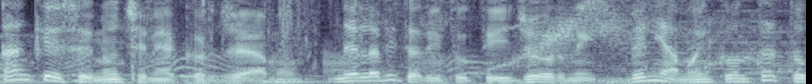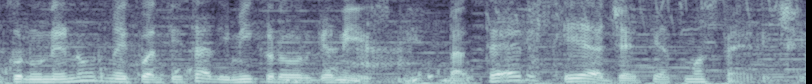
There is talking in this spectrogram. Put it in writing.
Anche se non ce ne accorgiamo, nella vita di tutti i giorni veniamo in contatto con un'enorme quantità di microorganismi, batteri e agenti atmosferici.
